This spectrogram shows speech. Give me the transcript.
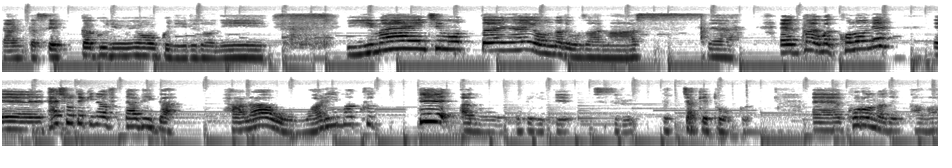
なんかせっかくニューヨークにいるのにいまいちもったいない女でございます。えまあまあ、このね、えー、対照的な2人が腹を割りまくってあのお届けするぶっちゃけトーク。えー、コロナで変わ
